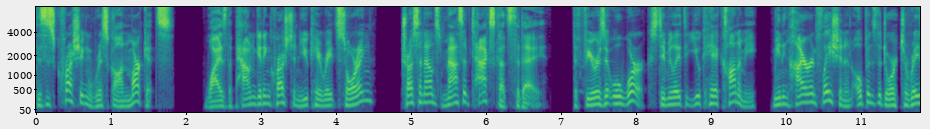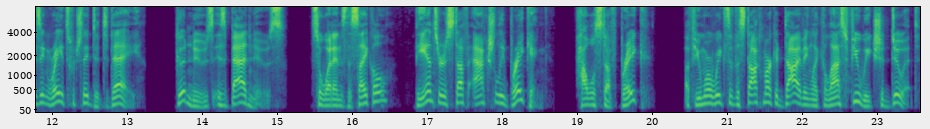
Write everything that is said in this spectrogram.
This is crushing risk on markets. Why is the pound getting crushed and UK rates soaring? Truss announced massive tax cuts today. The fear is it will work, stimulate the UK economy, meaning higher inflation, and opens the door to raising rates, which they did today. Good news is bad news. So, what ends the cycle? The answer is stuff actually breaking. How will stuff break? A few more weeks of the stock market diving like the last few weeks should do it.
